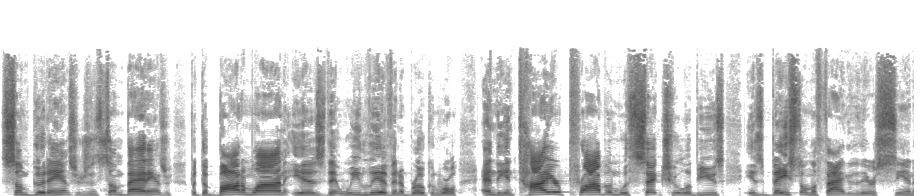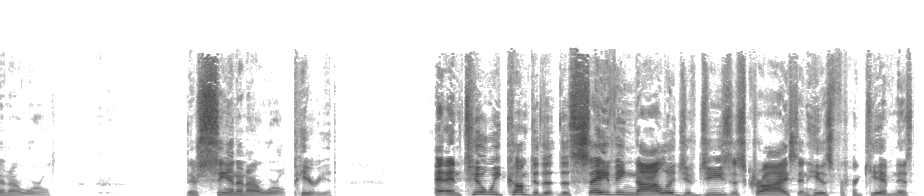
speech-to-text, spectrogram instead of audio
some good answers and some bad answers. But the bottom line is that we live in a broken world. And the entire problem with sexual abuse is based on the fact that there's sin in our world. There's sin in our world, period. And until we come to the, the saving knowledge of Jesus Christ and his forgiveness,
